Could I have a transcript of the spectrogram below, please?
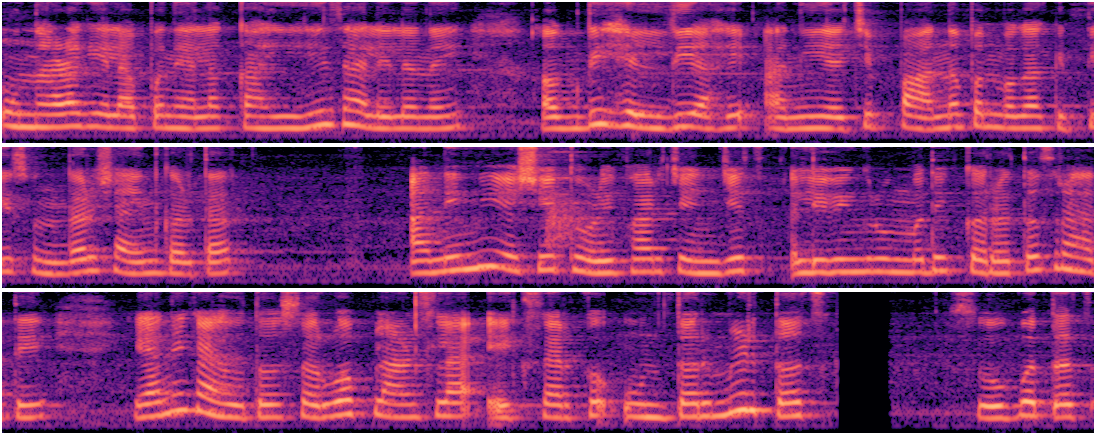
उन्हाळा गेला पण याला काहीही झालेलं नाही. अगदी हेल्दी आहे आणि याची पानं पण बघा किती सुंदर शाईन करतात. आणि मी असे थोडेफार चेंजेस लिव्हिंग रूममध्ये करतच राहते. याने काय होतं सर्व प्लांट्सला एकसारखं ऊन तर मिळतंच. सोबतच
